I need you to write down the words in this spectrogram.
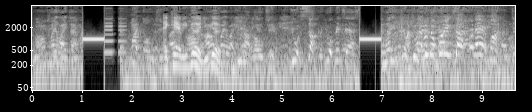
I don't play like that, man. Mike the OG. Hey, Cam, you good, you good. play like you not the OG. You a sucker. You a bitch ass. Put your brains out for everybody.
